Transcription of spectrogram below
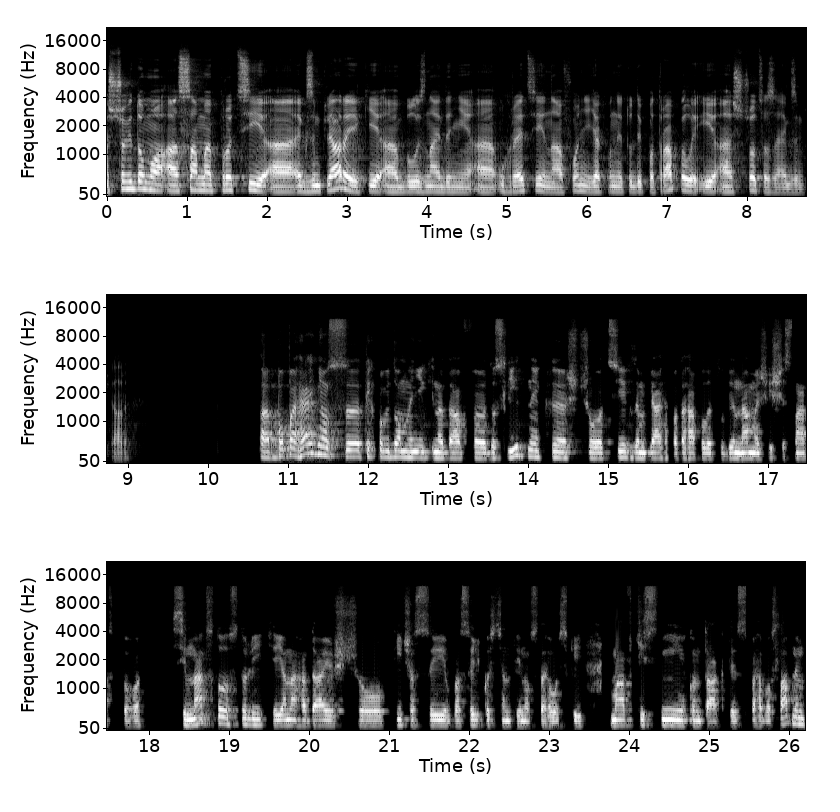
Що відомо а саме про ці а, екземпляри, які а, були знайдені а, у Греції на Афоні, як вони туди потрапили, і а, що це за екземпляри? Попередньо з е, тих повідомлень, які надав е, дослідник, е, що ці екземпляри потрапили туди на межі 16-17 століття. Я нагадаю, що в ті часи Василь Костянтинов Староський мав тісні контакти з православним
